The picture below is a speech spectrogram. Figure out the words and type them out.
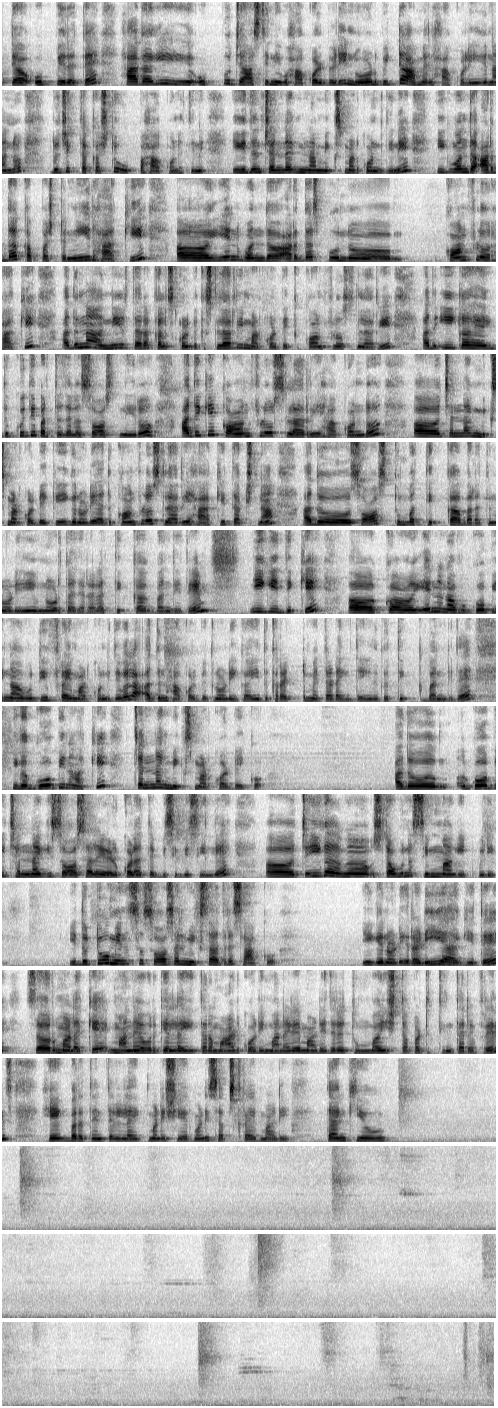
ಟ, ಉಪ್ಪಿರುತ್ತೆ. ಹಾಗಾಗಿ ಉಪ್ಪು ಜಾಸ್ತಿ ನೀವು ಹಾಕ್ಕೊಳ್ಬೇಡಿ ನೋಡಿಬಿಟ್ಟು ಆಮೇಲೆ ಹಾಕ್ಕೊಳ್ಳಿ ಈಗ ನಾನು ರುಚಿಗೆ ತಕ್ಕಷ್ಟು ಉಪ್ಪು ಹಾಕ್ಕೊಂಡಿದ್ದೀನಿ ಈಗ ಇದನ್ನು ಚೆನ್ನಾಗಿ ನಾನು ಮಿಕ್ಸ್ ಮಾಡ್ಕೊಂಡಿದ್ದೀನಿ. ಈಗ ಒಂದು ಅರ್ಧ ಕಪ್ಪಷ್ಟು ನೀರು ಹಾಕಿ ಏನು ಒಂದು ಅರ್ಧ ಸ್ಪೂನು ಕಾರ್ನ್ಫ್ಲೋರ್ ಹಾಕಿ ಅದನ್ನು ನೀರು ಥರ ಕಲಿಸ್ಕೊಳ್ಬೇಕು ಸ್ಲರಿ ಮಾಡ್ಕೊಳ್ಬೇಕು ಕಾರ್ನ್ಫ್ಲೋರ್ ಸ್ಲರಿ ಅದು ಈಗ ಇದು ಕುದಿ ಬರ್ತದಲ್ಲ ಸಾಸ್ ನೀರು, ಅದಕ್ಕೆ ಕಾರ್ನ್ಫ್ಲೋರ್ ಸ್ಲರಿ ಹಾಕ್ಕೊಂಡು ಚೆನ್ನಾಗಿ ಮಿಕ್ಸ್ ಮಾಡ್ಕೊಳ್ಬೇಕು. ಈಗ ನೋಡಿ, ಅದು ಕಾರ್ನ್ಫ್ಲೋರ್ ಸ್ಲರಿ ಹಾಕಿದ ತಕ್ಷಣ ಅದು ಸಾಸ್ ತುಂಬ ತಿಕ್ಕಾಗಿ ಬರುತ್ತೆ ನೋಡಿ, ನೀವು ನೋಡ್ತಾ ಇದ್ದಾರಲ್ಲ, ತಿಕ್ಕಾಗಿ ಬಂದಿದೆ. ಈಗ ಇದಕ್ಕೆ ಏನು ನಾವು ಗೋಬಿ ನಾವು ಡೀಪ್ ಫ್ರೈ ಮಾಡ್ಕೊಂಡಿದ್ದೀವಲ್ಲ, ಅದನ್ನು ಹಾಕ್ಕೊಳ್ಬೇಕು ನೋಡಿ, ಈಗ ಇದು ಕರೆಕ್ಟ್ ಮೆಥಡ್ ಆಗಿದೆ ಇದಕ್ಕೆ ತಿಕ್ ಬಂದಿದೆ. ಈಗ ಗೋಬಿನ ಹಾಕಿ ಚೆನ್ನಾಗಿ ಮಿಕ್ಸ್ ಮಾಡ್ಕೊಳ್ಬೇಕು. ಅದು ಗೋಬಿ ಚೆನ್ನಾಗಿ ಸಾಸೆಲ್ಲ ಎಳ್ಕೊಳ್ಳುತ್ತೆ ಬಿಸಿ ಬಿಸಿಲಿ. ಈಗ ಸ್ಟವ್ನ ಸಿಮ್ಮಾಗಿ ಇಟ್ಬಿಡಿ. ಇದು ಟೂ ಮಿನಿಟ್ಸ್ ಸಾಸಲ್ಲಿ ಮಿಕ್ಸ್ ಆದರೆ ಸಾಕು. ಈಗ ನೋಡಿ ರೆಡಿ ಆಗಿದೆ. ಸರ್ವ್ ಮಾಡೋಕ್ಕೆ ಮನೆಯವ್ರಿಗೆಲ್ಲ ಈ ಥರ ಮಾಡಿಕೊಡಿ. ಮನೆಯಲ್ಲೇ ಮಾಡಿದರೆ ತುಂಬ ಇಷ್ಟಪಟ್ಟು ತಿಂತಾರೆ ಫ್ರೆಂಡ್ಸ್ ಹೇಗೆ ಬರುತ್ತೆ ಅಂತೇಳಿ ಲೈಕ್ ಮಾಡಿ ಶೇರ್ ಮಾಡಿ ಸಬ್ಸ್ಕ್ರೈಬ್ ಮಾಡಿ. Thank you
